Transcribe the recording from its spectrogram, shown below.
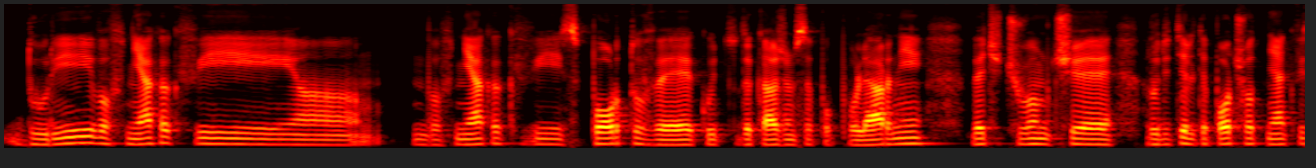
дори в някакви а, в някакви спортове, които да кажем са популярни, вече чувам, че родителите почват някакви,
